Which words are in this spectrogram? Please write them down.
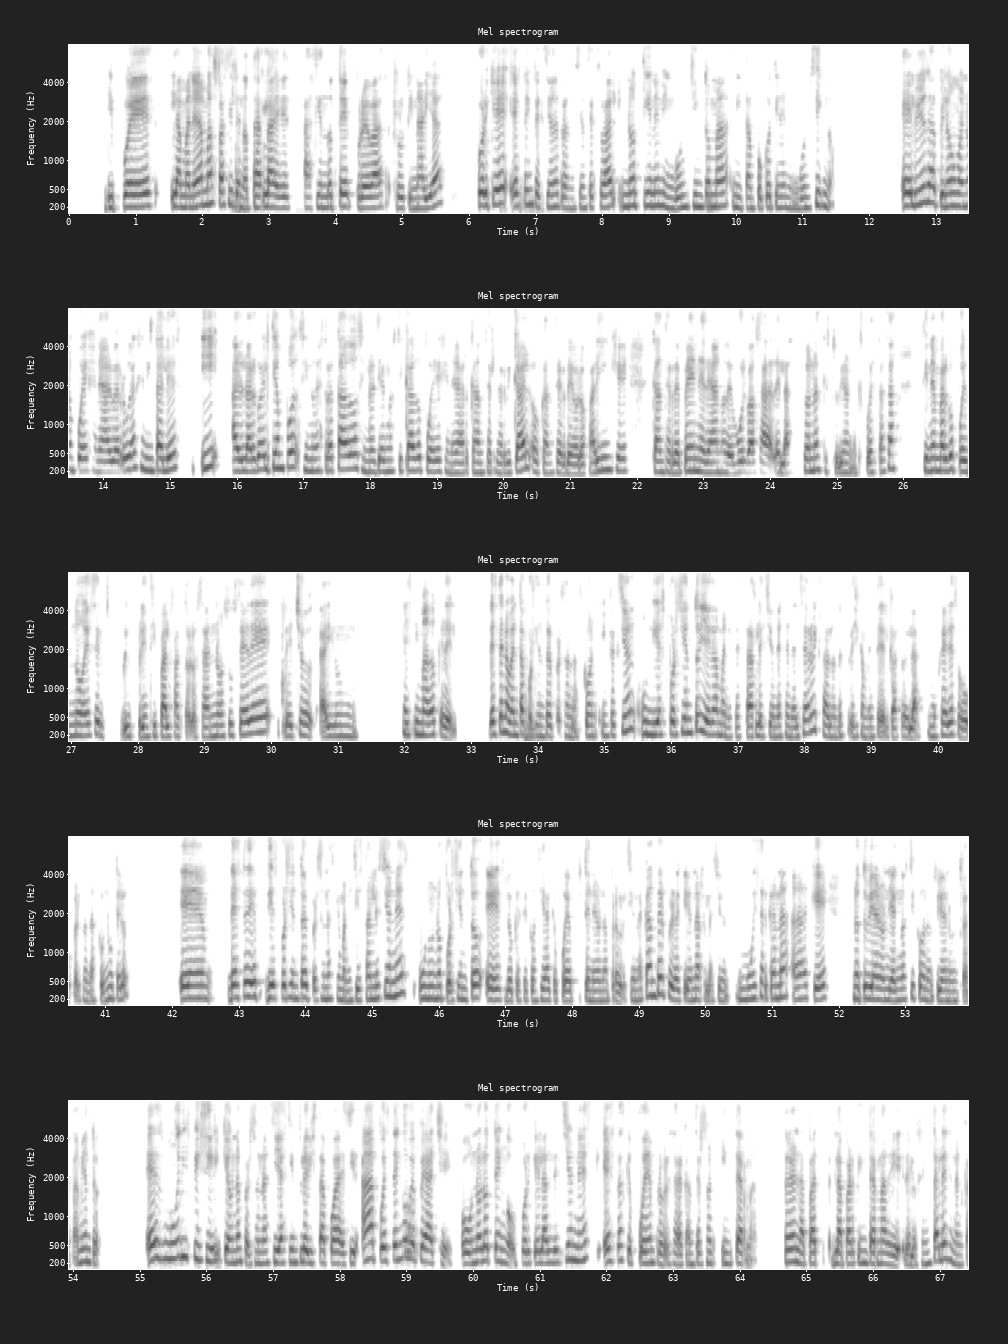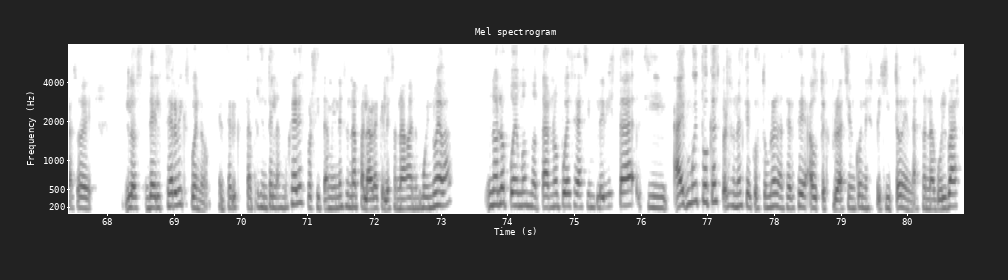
Y pues la manera más fácil de notarla es haciéndote pruebas rutinarias, porque esta infección de transmisión sexual no tiene ningún síntoma ni tampoco tiene ningún signo. El virus del papiloma humano puede generar verrugas genitales y a lo largo del tiempo, si no es tratado, si no es diagnosticado, puede generar cáncer cervical o cáncer de orofaringe, cáncer de pene, de ano, de vulva, o sea, de las zonas que estuvieron expuestas a. Sin embargo, pues no es el, el principal factor, o sea, no sucede. De hecho, hay un estimado que del, de este 90% de personas con infección, un 10% llega a manifestar lesiones en el cervix, hablando específicamente del caso de las mujeres o personas con útero. Eh, de este 10% de personas que manifiestan lesiones, un 1% es lo que se considera que puede tener una progresión a cáncer, pero aquí hay una relación muy cercana a que no tuvieran un diagnóstico o no tuvieran un tratamiento. Es muy difícil que una persona así a simple vista pueda decir, ah, pues tengo BPH o no lo tengo, porque las lesiones, estas que pueden progresar a cáncer, son internas. Son en la, la parte interna de, de los genitales, en el caso de los del cervix, bueno, el cervix está presente en las mujeres, por si también es una palabra que le sonaba muy nueva. No lo podemos notar, no puede ser a simple vista. Si hay muy pocas personas que acostumbran a hacerse autoexploración con espejito en la zona vulvar,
